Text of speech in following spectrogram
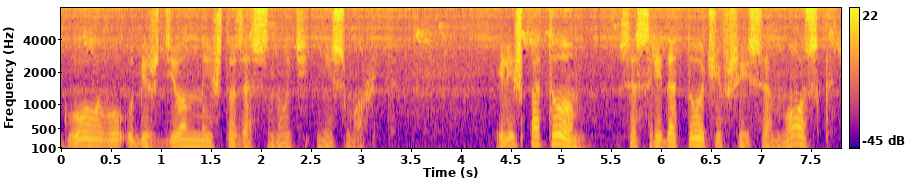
голову, убежденный, что заснуть не сможет. И лишь потом сосредоточившийся мозг —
